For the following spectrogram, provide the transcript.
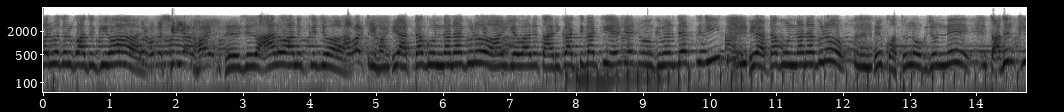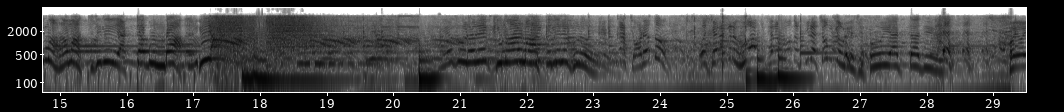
ওর ভেতর কত কি হয়? ওর মতো সিরিয়াল হয়। আরও অনেক কিছু হয়। আবার কি হয়? এই একটা গুন্ডা না গুঁড়ো আমি সেবারে তাড়ি কাটতে কাটতে এসে টুকি মেরে দেখতেছি। এই একটা গুন্ডা না গুঁড়ো এই কত লোকজন নে তাদের কি মারা মারতে দিবি একটা গুন্ডা? ইয়া! গুঁড়ো রে কি মার মারতে দিবি গুঁড়ো? একা চড়ে তো? ও যেটা করে হুয়া ছেলে মতো ফিরে চমকে উঠেছে। ওই একটা দিবি ওই ওই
